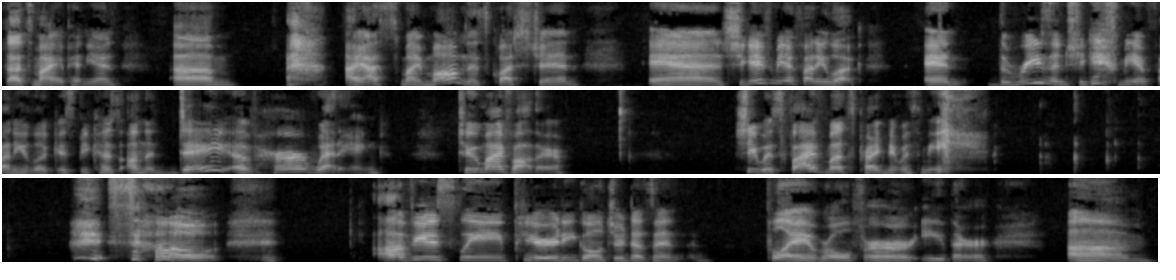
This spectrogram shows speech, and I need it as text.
That's my opinion. Um, I asked my mom this question and she gave me a funny look. And the reason she gave me a funny look is because on the day of her wedding to my father, she was five months pregnant with me. so obviously, purity culture doesn't play a role for her either. Um,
